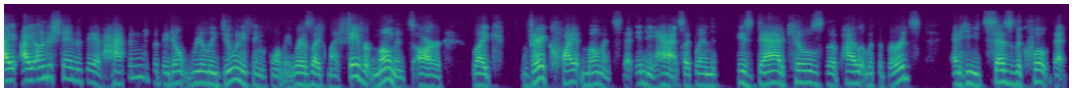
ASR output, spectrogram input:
I I understand that they have happened, but they don't really do anything for me. Whereas like my favorite moments are like very quiet moments that Indy has, like when his dad kills the pilot with the birds and he says the quote that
